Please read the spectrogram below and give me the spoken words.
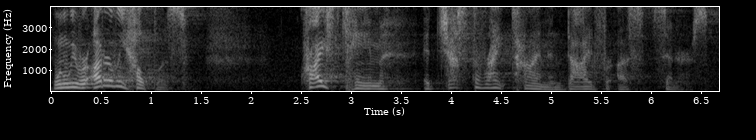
When we were utterly helpless, Christ came at just the right time and died for us sinners.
